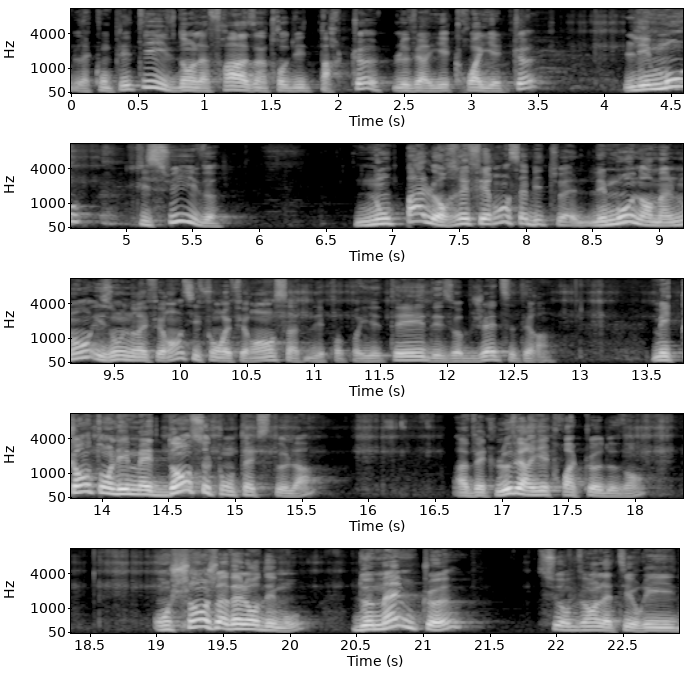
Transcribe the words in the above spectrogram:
la complétive, dans la phrase introduite par que, le verrier croyait que, les mots qui suivent n'ont pas leur référence habituelle. Les mots, normalement, ils ont une référence, ils font référence à des propriétés, des objets, etc. Mais quand on les met dans ce contexte-là, avec le verrier croit que devant, on change la valeur des mots, de même que, suivant la théorie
